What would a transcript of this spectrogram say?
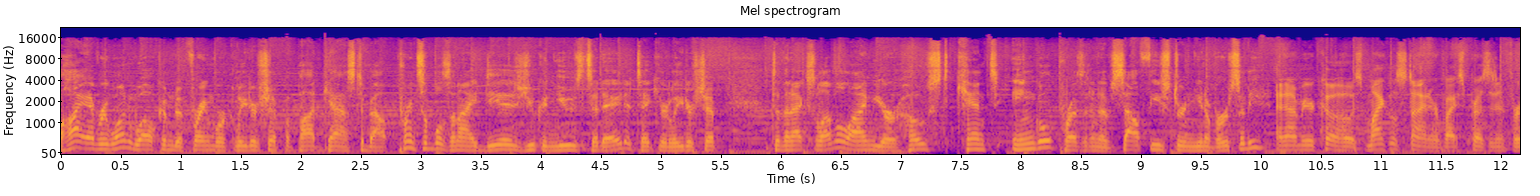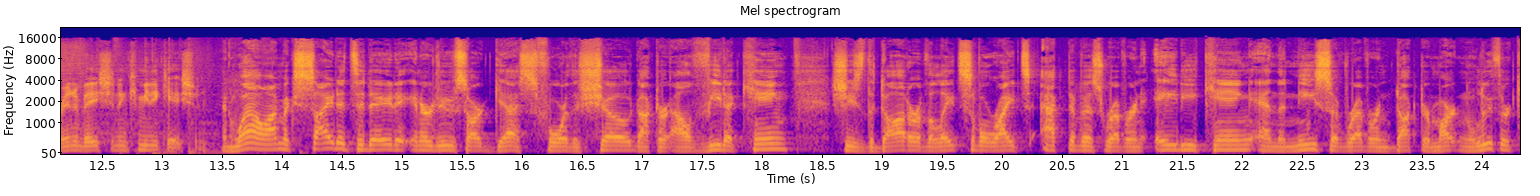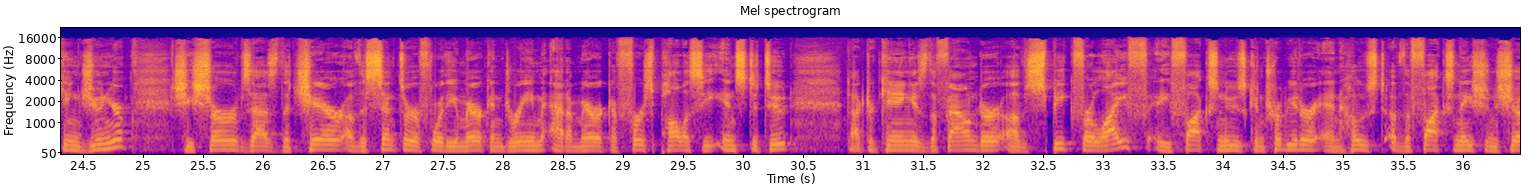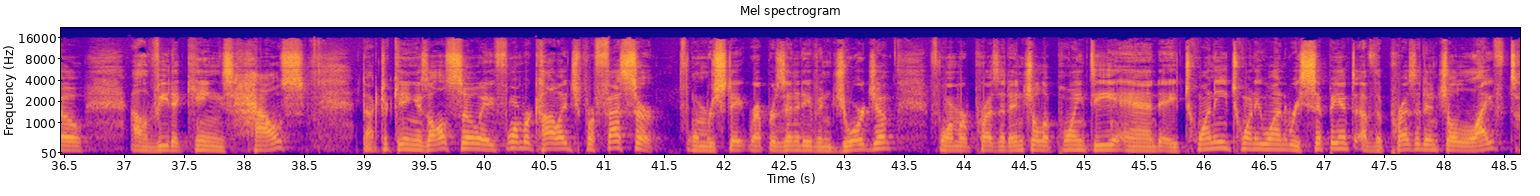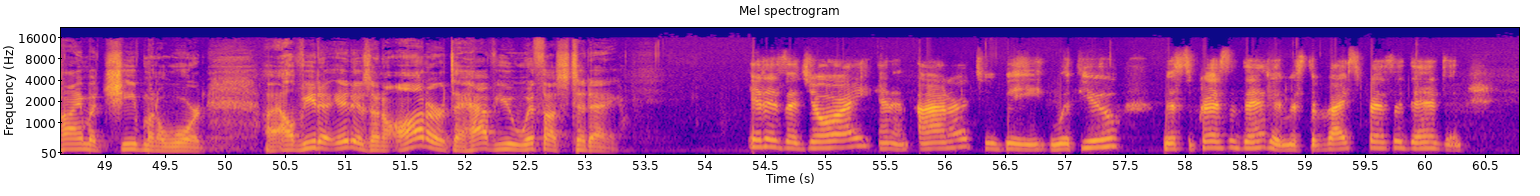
Well, hi, everyone. Welcome to Framework Leadership, a podcast about principles and ideas you can use today to take your leadership to the next level. I'm your host, Kent Ingle, president of Southeastern University. And I'm your co host, Michael Steiner, vice president for innovation and communication. And wow, I'm excited today to introduce our guests for the show, Dr. Alveda King. She's the daughter of the late civil rights activist, Reverend A.D. King, and the niece of Reverend Dr. Martin Luther King Jr. She serves as the chair of the Center for the American Dream at America First Policy Institute. Dr. King is the founder of Speak for Life, a Fox News contributor and host of the Fox Nation show Alveda King's House. Dr. King is also a former college professor former state representative in Georgia, former presidential appointee, and a 2021 recipient of the Presidential Lifetime Achievement Award. Uh, Alveda, it is an honor to have you with us today. It is a joy and an honor to be with you, Mr. President and Mr. Vice President and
